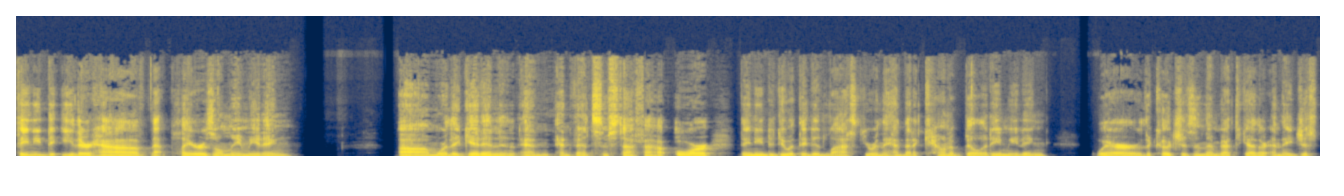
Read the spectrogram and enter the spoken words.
they need to either have that players only meeting um, where they get in and, and, and vent some stuff out, or they need to do what they did last year when they had that accountability meeting where the coaches and them got together and they just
